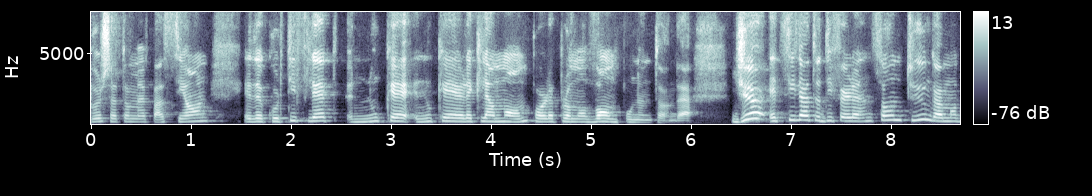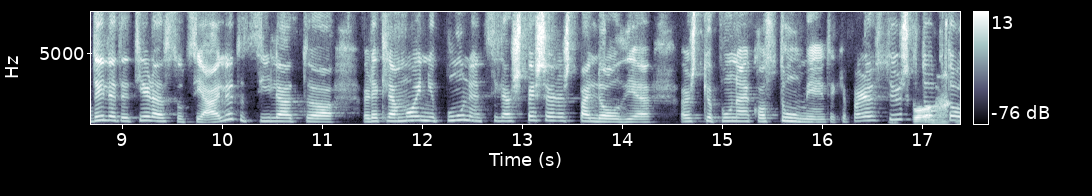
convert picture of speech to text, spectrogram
bësh atë me pasion, edhe kur ti flet nuk e nuk e reklamon, por e promovon punën tënde. Gjë e cila të diferencon ty nga modelet e tjera sociale, të cilat uh, reklamojnë një punë e cila shpesh herë është pa lodhje, është kjo puna e kostumit. E ke parasysh këto po. këto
